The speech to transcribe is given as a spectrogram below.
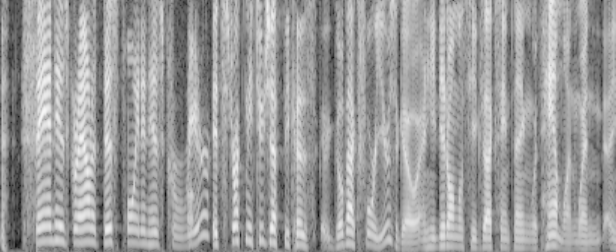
stand his ground at this point in his career? It struck me too, Jeff, because uh, go back four years ago, and he did almost the exact same thing with Hamlin when uh,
